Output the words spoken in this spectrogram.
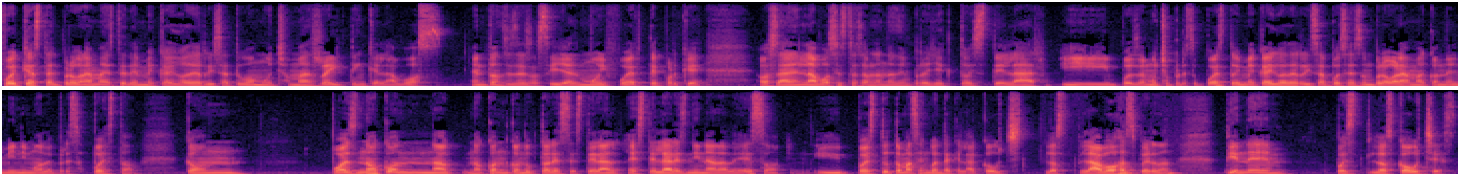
fue que hasta el programa este de Me Caigo de Risa tuvo mucho más rating que La Voz. Entonces eso sí ya es muy fuerte porque, o sea, en La Voz estás hablando de un proyecto estelar y pues de mucho presupuesto y Me Caigo de Risa pues es un programa con el mínimo de presupuesto, con pues no con, no con conductores estelares ni nada de eso. Y pues tú tomas en cuenta que la coach, los, la voz, perdón, tiene pues los coaches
